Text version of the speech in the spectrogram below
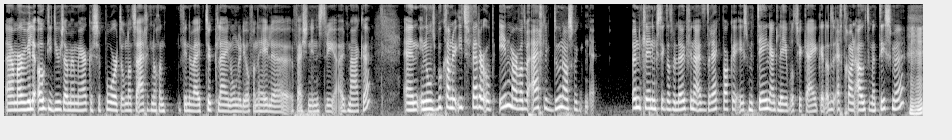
Eh, maar we willen ook die duurzame merken supporten, omdat ze eigenlijk nog een, vinden wij, te klein onderdeel van de hele fashion-industrie uitmaken. En in ons boek gaan we er iets verder op in, maar wat we eigenlijk doen als we een kledingstuk dat we leuk vinden uit het rek pakken, is meteen naar het labeltje kijken. Dat is echt gewoon automatisme. Mhm.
